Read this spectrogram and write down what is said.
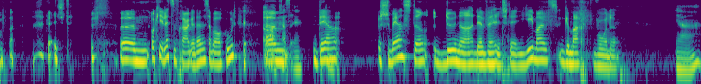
Echt. Ähm, okay, letzte Frage, dann ist aber auch gut. Oh, Ähm, krass, ey. Der schwerste Döner der Welt, der jemals gemacht wurde. Ja.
